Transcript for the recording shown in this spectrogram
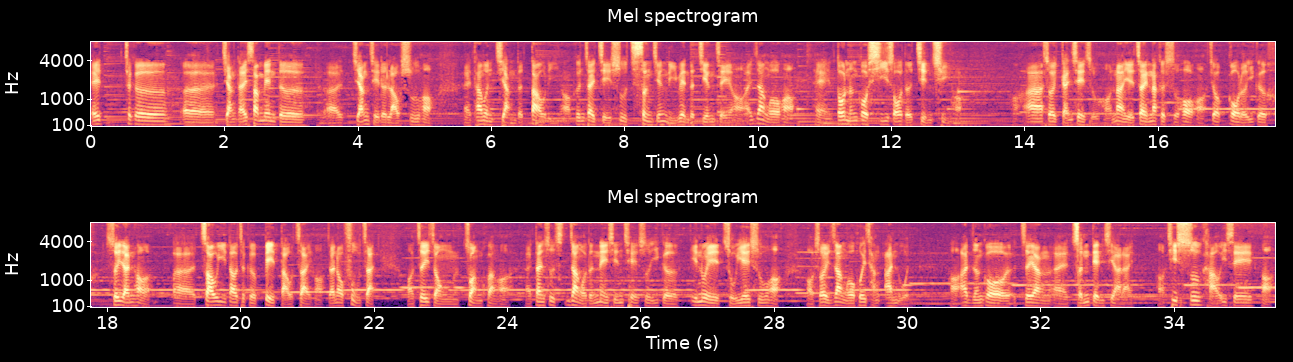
哎，这个呃讲台上面的呃讲解的老师哈，哎，他们讲的道理哈，跟在解释圣经里面的经节哈，哎，让我哈，哎，都能够吸收得进去哈，啊，所以感谢主哈，那也在那个时候哈，就过了一个虽然哈。呃，遭遇到这个被倒债哈，然后负债，啊这一种状况哈，但是让我的内心却是一个，因为主耶稣哈，哦，所以让我非常安稳，啊，能够这样哎沉淀下来，去思考一些啊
